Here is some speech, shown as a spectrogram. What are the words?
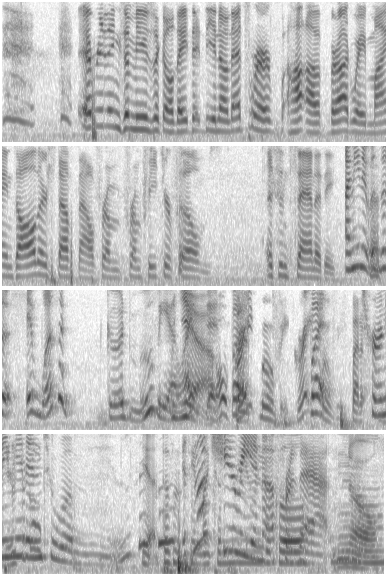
Everything's a musical. They, they you know, that's where uh, Broadway mines all their stuff now from from feature films. It's insanity. I mean, it was That's- a it was a good movie. I Yeah. liked it. Oh, but, great movie, great but movie. But turning it into a musical, Yeah, it doesn't it's seem not like a cheery enough for that. No.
